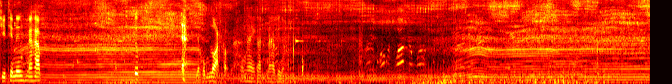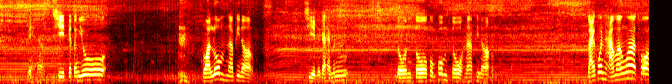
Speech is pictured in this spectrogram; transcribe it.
ฉีดทีนึงนะครับตึ๊บเดี๋ยวผมหลอดเขาข้างในก่อนนะครับพี่น้องนี่นะครับฉีดก็ต้องอยู่หัวล่มนะพี่น้อง ฉีดแล้วก็ให้มันโดนโตพ่มๆโตนะครับพี่น้องหลายคนถามว่าว่าท้อง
